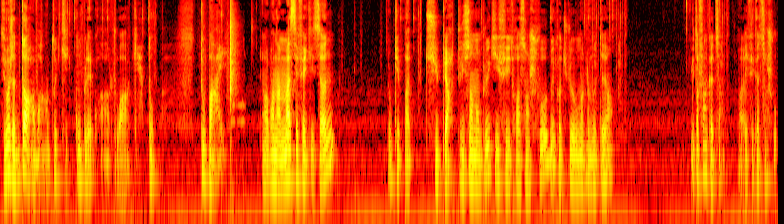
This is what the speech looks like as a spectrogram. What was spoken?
C'est moi, j'adore avoir un truc qui est complet, quoi. Tu vois, qui a tout. Tout pareil. On va prendre un Mass Effect Essonne. Donc, qui est pas super puissant non plus, qui fait 300 chevaux, mais quand tu lui augmentes le moteur, il t'en fait un 400. Voilà, il fait 400 chevaux.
